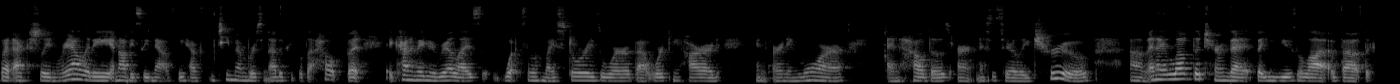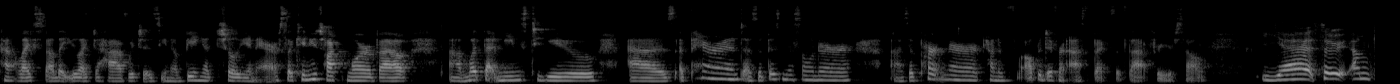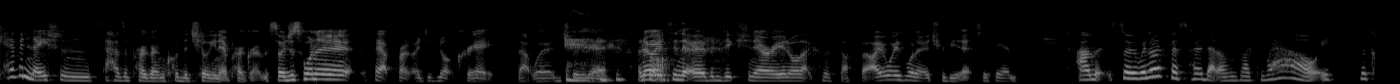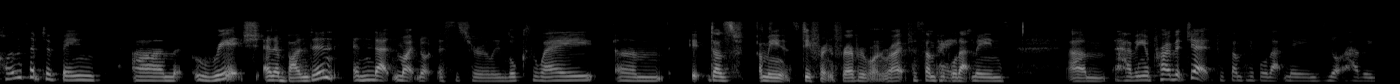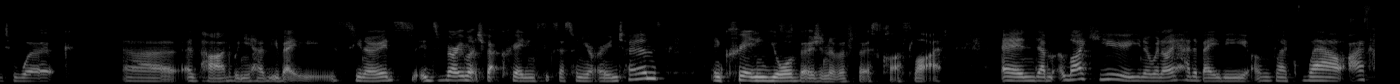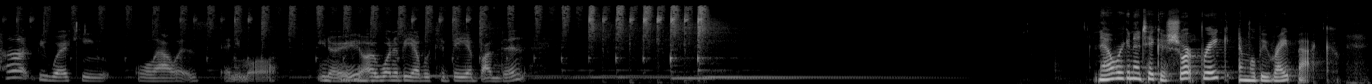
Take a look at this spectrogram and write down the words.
but actually in reality and obviously now we have team members and other people that help but it kind of made me realize what some of my stories were about working hard and earning more and how those aren't necessarily true um, and i love the term that, that you use a lot about the kind of lifestyle that you like to have which is you know being a chillionaire so can you talk more about um, what that means to you as a parent as a business owner as a partner kind of all the different aspects of that for yourself yeah, so um, Kevin Nations has a program called the Chillionaire Program. So I just want to say up front, I did not create that word, chillionaire. I know cool. it's in the Urban Dictionary and all that kind of stuff, but I always want to attribute it to him. Um, so when I first heard that, I was like, wow, it's the concept of being um, rich and abundant, and that might not necessarily look the way um, it does. I mean, it's different for everyone, right? For some people, right. that means um, having a private jet. For some people, that means not having to work uh, as hard when you have your babies. You know, it's it's very much about creating success on your own terms and creating your version of a first class life. And um, like you, you know, when I had a baby, I was like, wow, I can't be working all hours anymore. You know, mm-hmm. I want to be able to be abundant. Now we're going to take a short break and we'll be right back.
